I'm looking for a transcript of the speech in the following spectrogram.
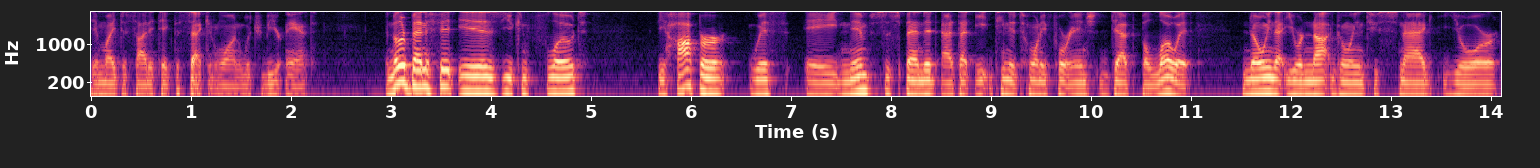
it might decide to take the second one, which would be your ant. Another benefit is you can float the hopper with a nymph suspended at that 18 to 24 inch depth below it, knowing that you are not going to snag your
